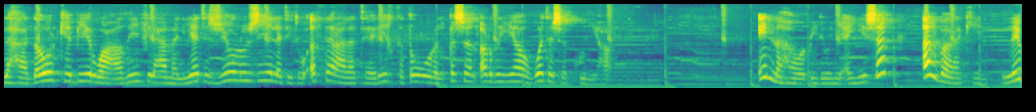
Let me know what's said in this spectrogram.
لها دور كبير وعظيم في العمليات الجيولوجية التي تؤثر على تاريخ تطور القشرة الأرضية وتشكلها. إنها وبدون أي شك البراكين لي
